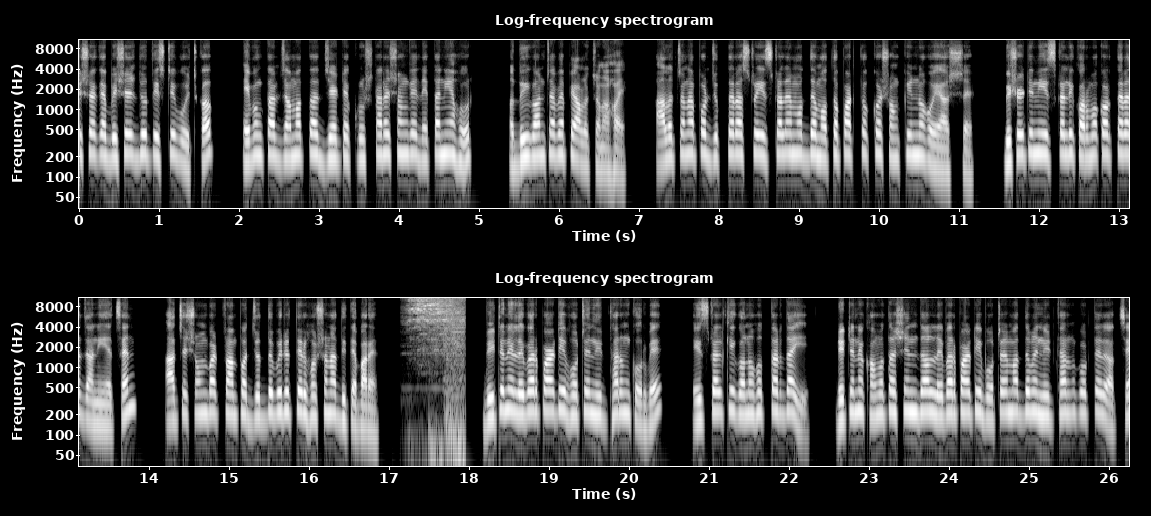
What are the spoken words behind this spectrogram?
বিষয়কে বিশেষ দূত স্টিভ উইটকপ এবং তার জামাতা জেটে ক্রুশনারের সঙ্গে নেতানিয়াহুর দুই ঘণ্টাব্যাপী আলোচনা হয়। আলোচনার পর যুক্তরাষ্ট্র ইসরায়েলের মধ্যে মতপার্থক্য সংকীর্ণ হয়ে আসছে। বিষয়টি নিয়ে ইসরায়েলি কর্মকর্তারা জানিয়েছেন আজ সোমবার ট্রাম্প যুদ্ধবিরতির ঘোষণা দিতে পারে ব্রিটেনে লেবার পার্টি ভোটে নির্ধারণ করবে। ইসরায়েল কি গণহত্যার দায়ী? ব্রিটেনে ক্ষমতাসীন দল লেবার পার্টি ভোটের মাধ্যমে নির্ধারণ করতে যাচ্ছে।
